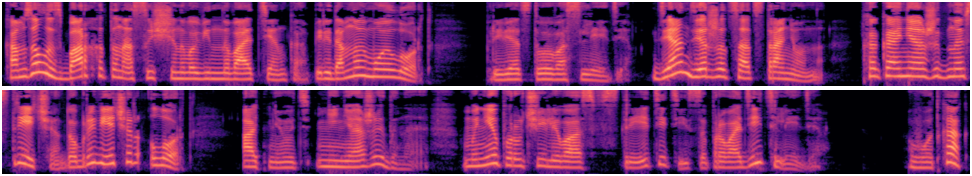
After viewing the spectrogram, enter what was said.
Камзол из бархата насыщенного винного оттенка. Передо мной мой лорд. «Приветствую вас, леди». Диан держится отстраненно. «Какая неожиданная встреча! Добрый вечер, лорд!» «Отнюдь не неожиданная. Мне поручили вас встретить и сопроводить, леди». «Вот как?»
